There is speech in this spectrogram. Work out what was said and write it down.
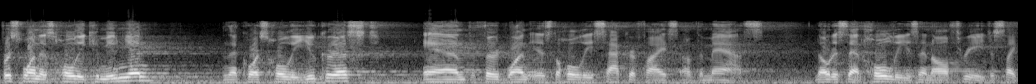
First one is Holy Communion, and of course, Holy Eucharist, and the third one is the Holy Sacrifice of the Mass. Notice that holy is in all three, just like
